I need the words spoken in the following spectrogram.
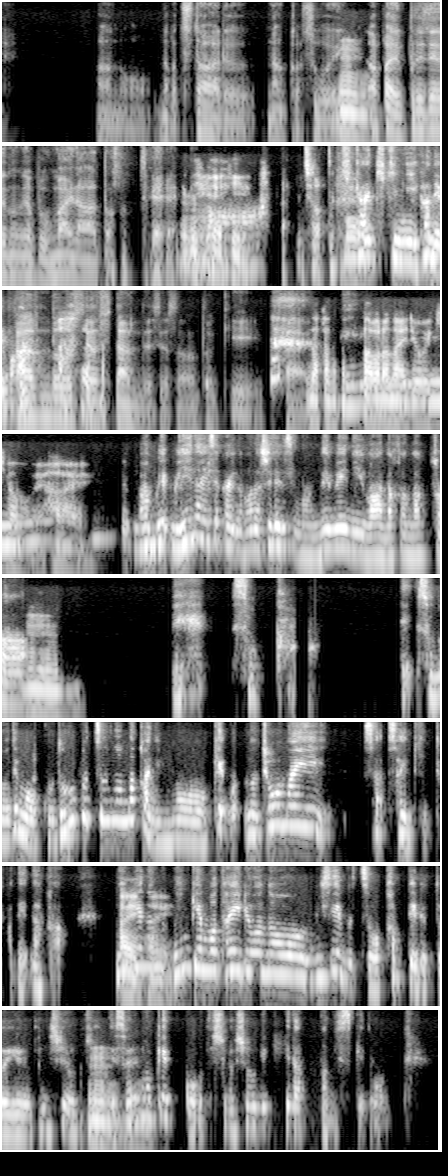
あのなんか伝わるなんかすごい、うん、やっぱりプレゼンやっぱうまいなと思って。ちょっと聞か聞きに行かねば。感動したんですよその時、はい、なかなか伝わらない領域なので、えー、はい。まあ、見えない世界の話ですもんね目にはなかなか、うん、えそっか。えそのでもこう動物の中にも結構腸内細菌とかねなんか人間の、はい。はい、人間も大量の微生物を飼っているという話を聞いて、うんうん、それも結構私は衝撃だったんですけど。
